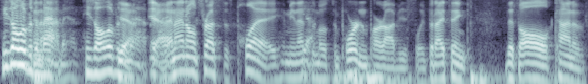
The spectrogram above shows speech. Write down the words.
he's all over the map, I, man. He's all over yeah, the map. Yeah, and I don't trust his play. I mean, that's yeah. the most important part, obviously. But I think this all kind of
